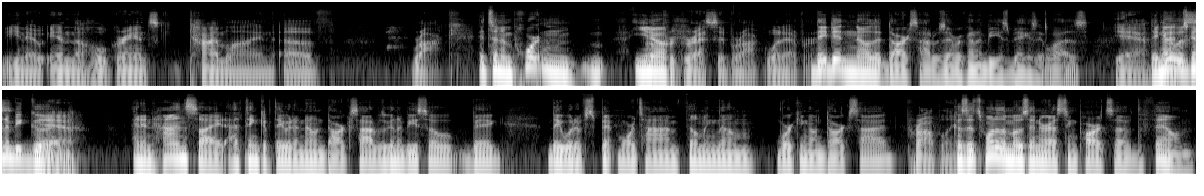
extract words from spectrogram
you know, in the whole grand timeline of rock. It's an important you or know, progressive rock, whatever. they didn't know that Dark Side was ever going to be as big as it was. yeah. They knew it was going to be good. Yeah. And in hindsight, I think if they would have known Dark Side was going to be so big, they would have spent more time filming them working on Dark Side Probably. because it's one of the most interesting parts of the film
